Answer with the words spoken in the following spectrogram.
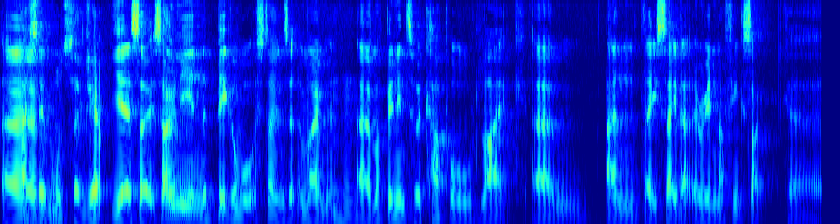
That's it. Um, Waterstones. Yep. yeah, so it's only in the bigger Waterstones at the moment. Mm-hmm. Um, I've been into a couple, like, um, and they say that they're in. I think it's like uh,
